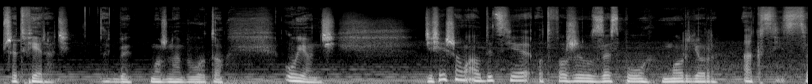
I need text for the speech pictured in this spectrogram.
przetwierać. Tak by można było to ująć. Dzisiejszą audycję otworzył zespół Morior Axis,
